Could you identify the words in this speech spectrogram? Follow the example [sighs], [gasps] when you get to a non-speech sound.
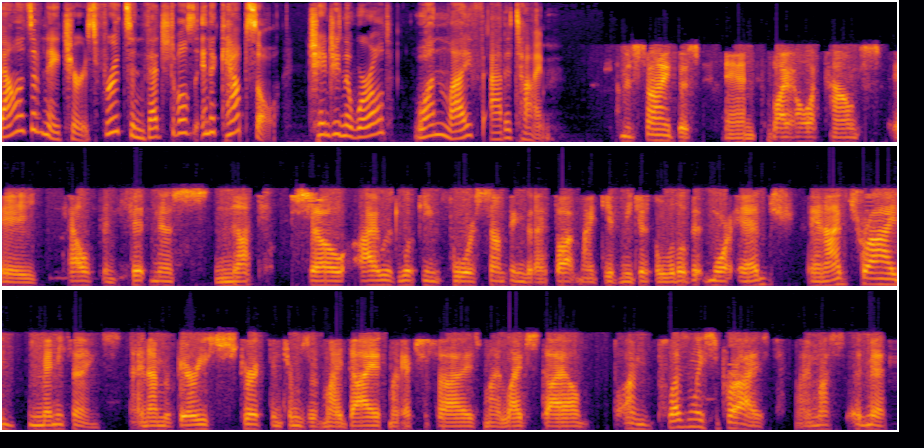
Balance of Nature's fruits and vegetables in a capsule, changing the world one life at a time. I'm a scientist and, by all accounts, a health and fitness nut. So I was looking for something that I thought might give me just a little bit more edge. And I've tried many things. And I'm very strict in terms of my diet, my exercise, my lifestyle. I'm pleasantly surprised, I must admit.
